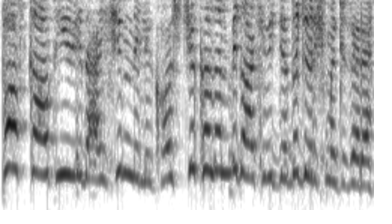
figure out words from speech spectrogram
Pascal TV'den şimdilik hoşçakalın. Bir dahaki videoda görüşmek üzere.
